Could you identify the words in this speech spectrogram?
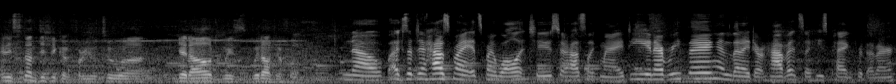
And it's not difficult for you to uh, get out with without your phone. No, except it has my it's my wallet too, so it has like my ID and everything, and then I don't have it, so he's paying for dinner.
